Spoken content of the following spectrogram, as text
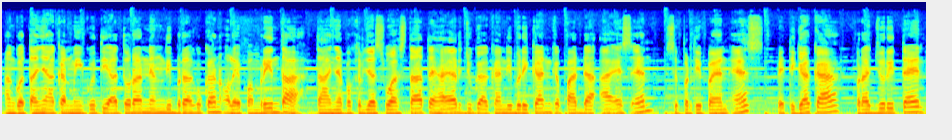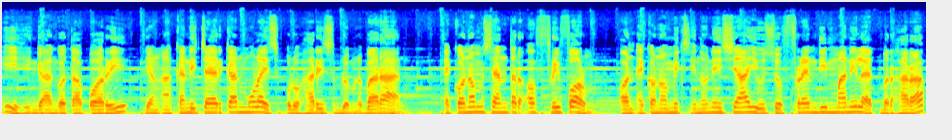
anggotanya akan mengikuti aturan yang diberlakukan oleh pemerintah. Tak hanya pekerja swasta, THR juga akan diberikan kepada ASN seperti PNS, P3K, prajurit TNI hingga anggota Polri yang akan dicairkan mulai 10 hari sebelum lebaran. Ekonom Center of Reform on Economics Indonesia Yusuf Randy Manilet berharap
